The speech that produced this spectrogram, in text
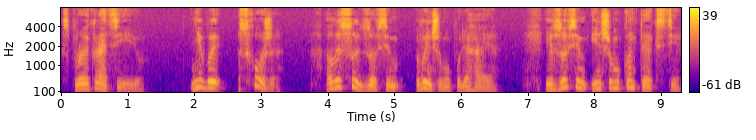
з проекрацією. Ніби схоже, але суть зовсім в іншому полягає і в зовсім іншому контексті.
